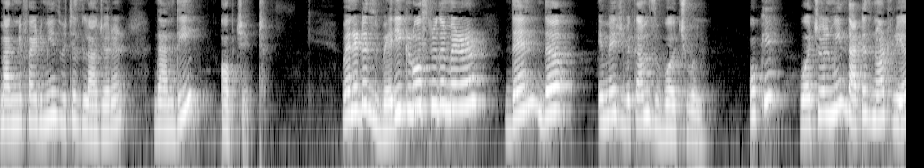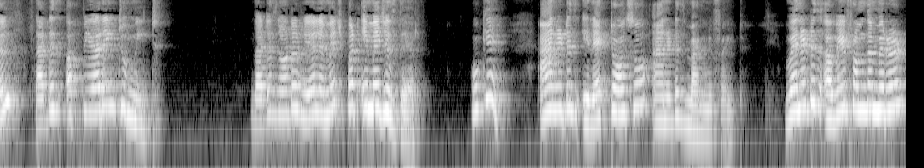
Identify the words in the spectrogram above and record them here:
Magnified means which is larger than the object. When it is very close to the mirror, then the image becomes virtual. Okay? Virtual means that is not real. That is appearing to meet. That is not a real image, but image is there. Okay? And it is erect also and it is magnified. When it is away from the mirror,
